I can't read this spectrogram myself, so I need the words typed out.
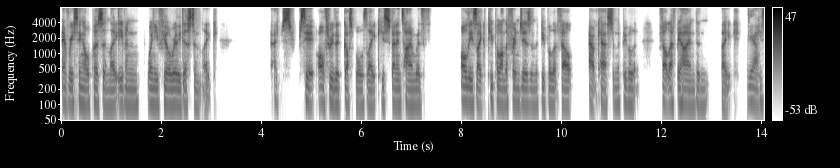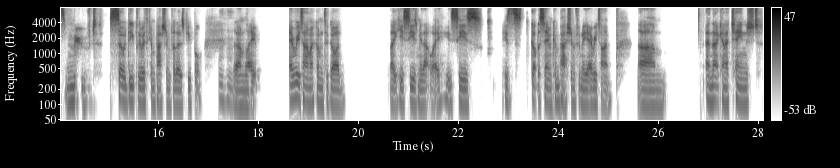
every single person like even when you feel really distant like I see it all through the gospels. Like he's spending time with all these like people on the fringes and the people that felt outcast and the people that felt left behind. And like, yeah, he's moved so deeply with compassion for those people mm-hmm. that I'm like, every time I come to God, like he sees me that way. He sees, he's got the same compassion for me every time. Um, and that kind of changed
